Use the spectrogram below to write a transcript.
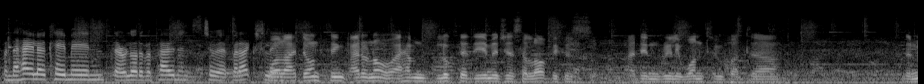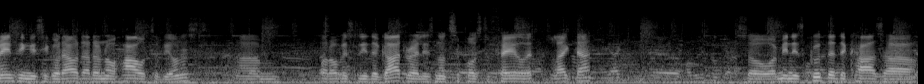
when the halo came in, there are a lot of opponents to it, but actually. Well, I don't think, I don't know, I haven't looked at the images a lot because I didn't really want to, but uh, the main thing is he got out. I don't know how, to be honest. Um, but obviously the guardrail is not supposed to fail it like that. So, I mean, it's good that the cars are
